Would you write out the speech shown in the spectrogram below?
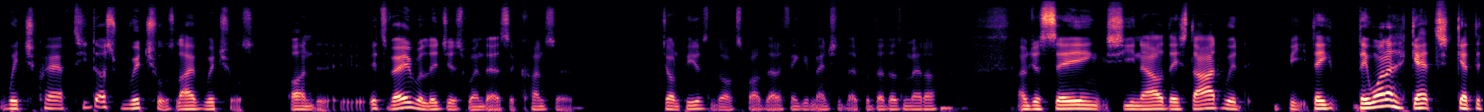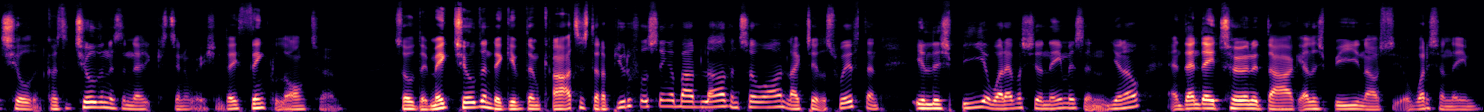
Witchcraft. She does rituals, live rituals. On the, it's very religious when there's a concert. Jordan Peterson talks about that. I think he mentioned that, but that doesn't matter. I'm just saying she now they start with be they they want to get get the children because the children is the next generation. They think long term. So they make children, they give them artists that are beautiful, sing about love and so on, like Taylor Swift and Eilish B or whatever her name is, and you know, and then they turn it dark. Eilish B now, she, what is her name?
